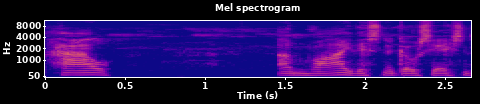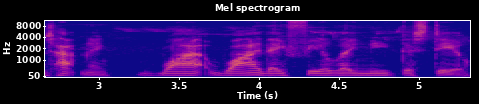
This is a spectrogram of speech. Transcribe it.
how and why this negotiation is happening, why why they feel they need this deal.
